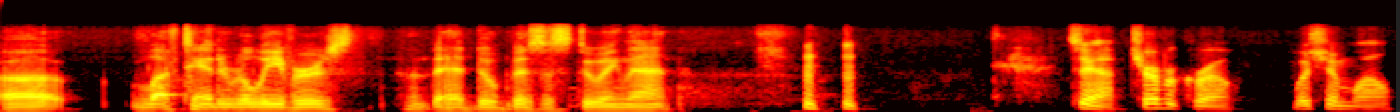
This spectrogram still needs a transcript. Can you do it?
uh, left-handed relievers. They had no business doing that. So yeah, Trevor Crowe. Wish him well.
